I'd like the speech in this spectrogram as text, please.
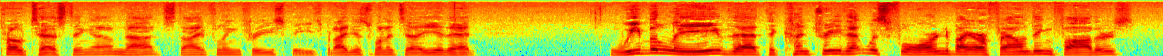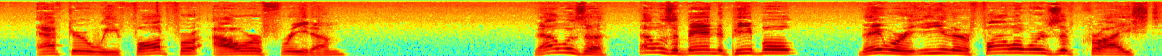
protesting. I'm not stifling free speech, but I just want to tell you that we believe that the country that was formed by our founding fathers after we fought for our freedom, that was a that was a band of people. They were either followers of Christ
